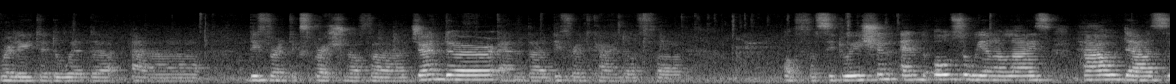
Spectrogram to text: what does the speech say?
related with uh, different expression of uh, gender and uh, different kind of uh, of situation and also we analyze how does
